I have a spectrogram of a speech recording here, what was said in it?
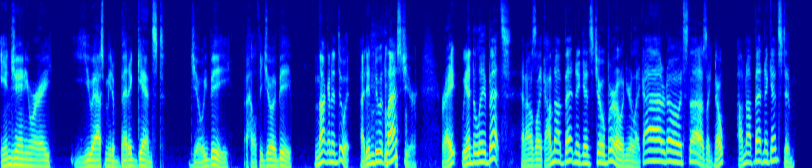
in January, you asked me to bet against Joey B, a healthy Joey B. I'm not going to do it. I didn't do it last year, right? We had to lay bets. And I was like, I'm not betting against Joe Burrow. And you're like, I don't know. It's not. I was like, nope, I'm not betting against him.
